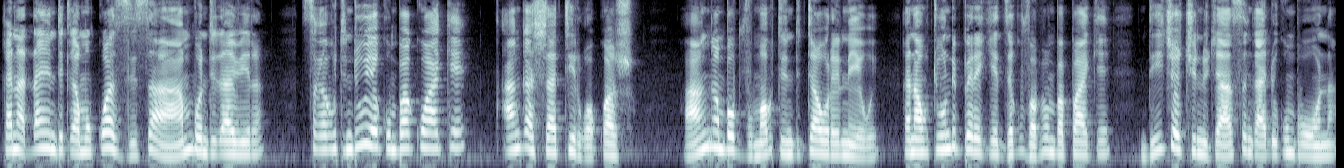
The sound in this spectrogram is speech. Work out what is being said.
Kana dai ndikamukwazisa haambondidavira. Saka kuti ndiuye kumba kwake angashatirwa kwazvo. Haangambobvuma kuti nditaure newe kana kuti undiperekedze kubva pamba pake ndicho chinhu chaasingadi kumboona.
